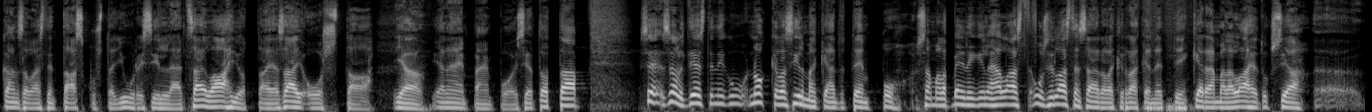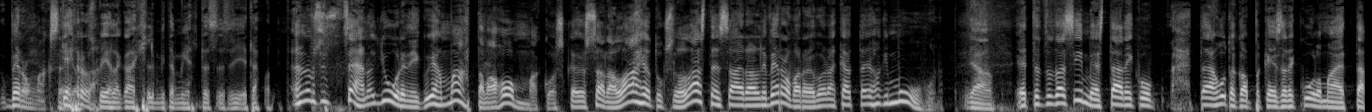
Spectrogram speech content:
kansalaisten taskusta juuri sillä, että sai lahjoittaa ja sai ostaa Joo. ja näin päin pois. Ja tota, se, se oli tietysti niinku nokkela silmänkääntötemppu. Samalla meininkinlähän last, uusi lastensairaalakin rakennettiin keräämällä lahjoituksia äh, veronmaksajilta. Kerros vielä kaikille, mitä mieltä sä siitä olet. No, siis sehän on juuri niinku ihan mahtava homma, koska jos saadaan lahjoituksella lastensairaala, niin verovaroja voidaan käyttää johonkin muuhun. Joo. Että tota, siinä mielessä tämä niinku, tää huutokauppakeisari kulma, että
